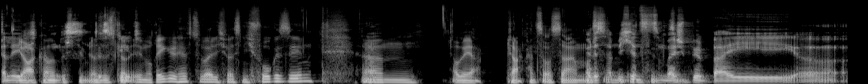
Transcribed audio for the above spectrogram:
erledigen. Ja, kann man bestimmt. Das, das ist im Regelheft, soweit ich weiß, nicht vorgesehen. Ja. Ähm, aber ja, klar, kannst du auch sagen. Ja, das habe ich jetzt zum Beispiel bei äh,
